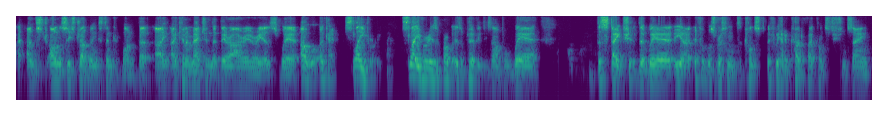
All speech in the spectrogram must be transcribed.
I, st- honestly struggling to think of one, but I, I, can imagine that there are areas where, oh, okay, slavery. Slavery is a prob- is a perfect example where the state should, that where you know if it was written to const- if we had a codified constitution saying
